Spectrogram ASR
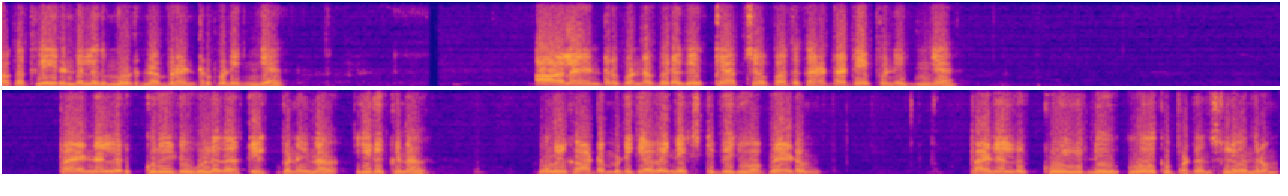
பக்கத்தில் இரண்டு அல்லது மூன்று நம்பர் என்டர் பண்ணிக்கங்க. அதெல்லாம் என்டர் பண்ண பிறகு கேப்சா பார்த்து கரெக்டாக டைப் பண்ணிக்கிங்க. பயனாளர் குறியீடு உள்ளதாக கிளிக் பண்ணிங்கன்னா இருக்குன்னா உங்களுக்கு ஆட்டோமேட்டிக்காகவே நெக்ஸ்ட் பேஜ் ஓப்பன் ஆகிடும் பயனாளர் குறியீடு ஒதுக்கப்பட்டதுன்னு சொல்லி வந்துடும்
